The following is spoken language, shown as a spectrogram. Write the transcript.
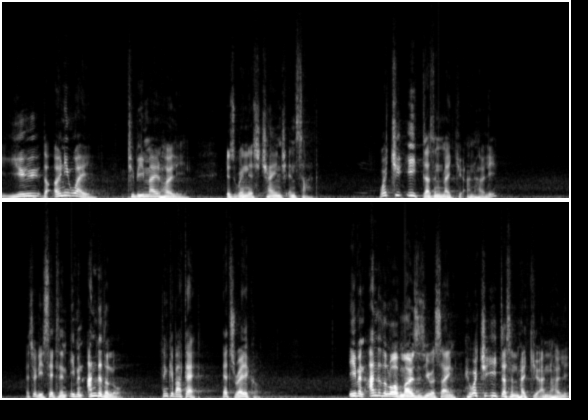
You, the only way to be made holy is when there's change inside. What you eat doesn't make you unholy. That's what he said to them, even under the law. Think about that. That's radical. Even under the law of Moses, you were saying, What you eat doesn't make you unholy,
